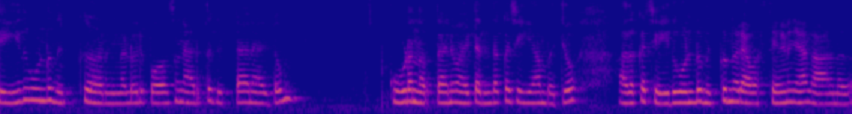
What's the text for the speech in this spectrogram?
ചെയ്തുകൊണ്ട് നിൽക്കുകയാണ്. നിങ്ങളുടെ ഒരു പേഴ്സൺ അടുത്ത് കിട്ടാനായിട്ടും കൂടെ നിർത്താനുമായിട്ട് എന്തൊക്കെ ചെയ്യാൻ പറ്റുമോ അതൊക്കെ ചെയ്തുകൊണ്ട് നിൽക്കുന്ന ഒരു അവസ്ഥയാണ് ഞാൻ കാണുന്നത്.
